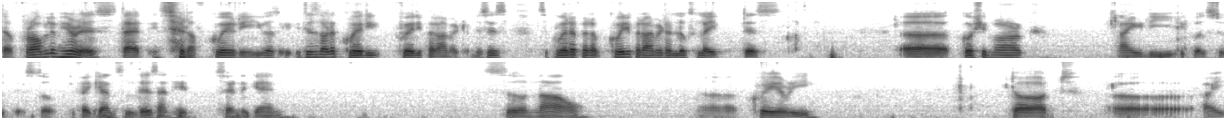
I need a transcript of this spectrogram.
The problem here is that instead of query because it is not a query query parameter. This is so query, para query parameter looks like this. Uh, question mark id equals to this. So if i cancel this and hit send again so now uh, query dot uh, i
